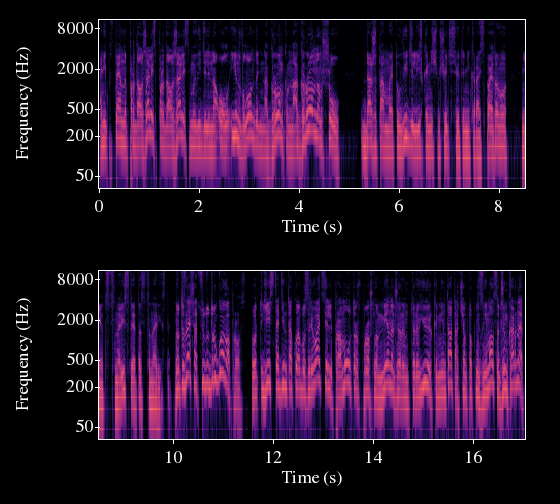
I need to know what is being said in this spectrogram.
они постоянно продолжались, продолжались. Мы видели на All In в Лондоне, на громком, на огромном шоу. Даже там мы это увидели, и в конечном счете все это не красит. Поэтому нет, сценаристы — это сценаристы. Но ты знаешь, отсюда другой вопрос. Вот есть один такой обозреватель, промоутер в прошлом, менеджер, интервьюер, комментатор, чем только не занимался, Джим Карнет.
